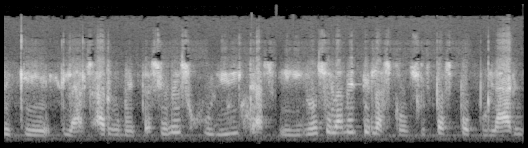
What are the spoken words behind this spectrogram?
de que las argumentaciones jurídicas y no solamente las consultas populares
